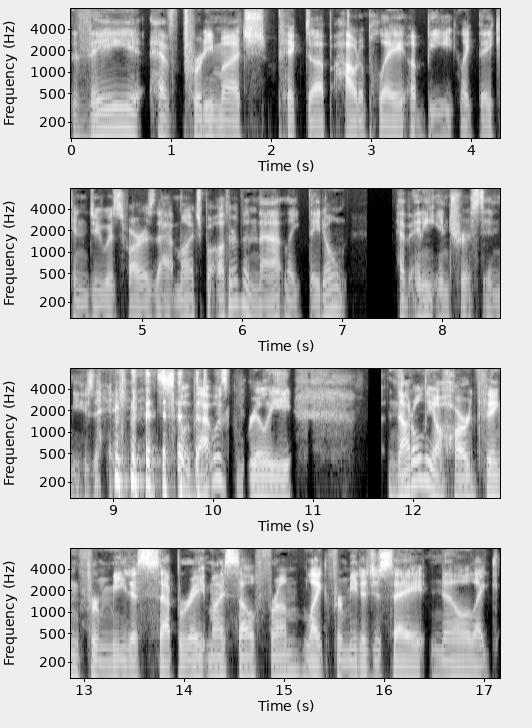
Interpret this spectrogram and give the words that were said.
they have pretty much picked up how to play a beat. Like they can do as far as that much. But other than that, like they don't have any interest in music. so that was really not only a hard thing for me to separate myself from, like for me to just say, no, like,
